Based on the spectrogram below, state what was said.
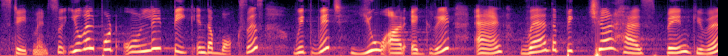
statement. So you will put only tick in the boxes with which you are agreed and where the picture has been given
